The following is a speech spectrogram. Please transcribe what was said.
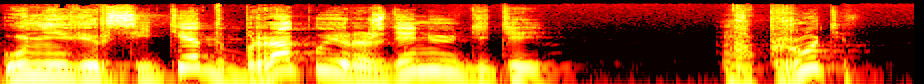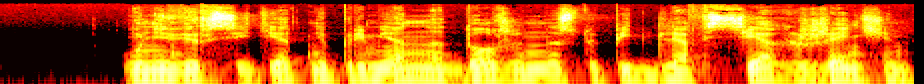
университет браку и рождению детей? Напротив, университет непременно должен наступить для всех женщин,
